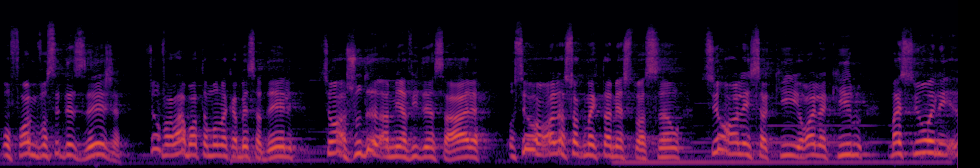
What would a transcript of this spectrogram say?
conforme você deseja. O Senhor vai lá, bota a mão na cabeça dele. O Senhor ajuda a minha vida nessa área. O Senhor, olha só como é que está a minha situação. O Senhor, olha isso aqui, olha aquilo. Mas, Senhor, ele,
